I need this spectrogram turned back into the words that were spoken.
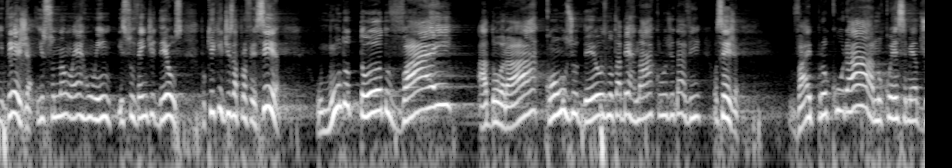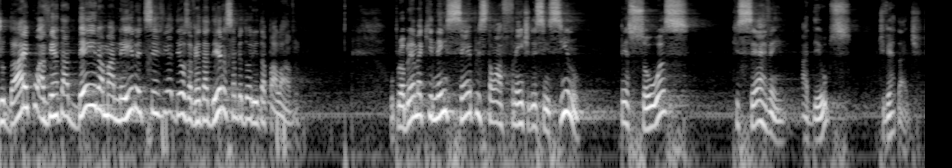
e veja, isso não é ruim, isso vem de Deus. Por que, que diz a profecia? O mundo todo vai adorar com os judeus no tabernáculo de Davi. Ou seja, vai procurar no conhecimento judaico a verdadeira maneira de servir a Deus, a verdadeira sabedoria da palavra. O problema é que nem sempre estão à frente desse ensino pessoas que servem a Deus de verdade.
